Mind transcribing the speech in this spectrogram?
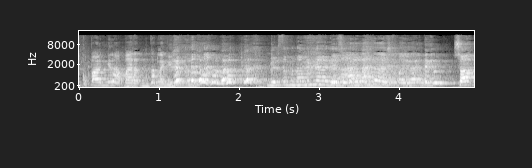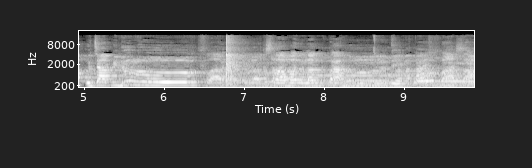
Aku panggil aparat bentar lagi dulu. Biar semena-mena Biar semena-mena. Sok, ucapi dulu. Selamat ulang Selamat ulang tahun. Kasih. Basah.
